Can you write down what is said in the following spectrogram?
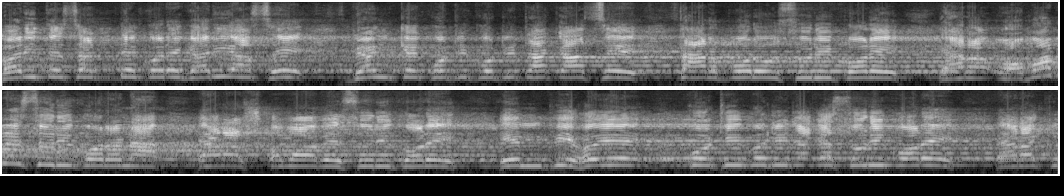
বাড়িতে চারটে করে গাড়ি আছে, ব্যাংকে কোটি কোটি টাকা আছে, তারপরেও চুরি করে। এরা অভাবে চুরি করে না, এরা স্বভাবে চুরি করে। এমপি হয়ে কোটি কোটি টাকা চুরি করে, এরা কি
